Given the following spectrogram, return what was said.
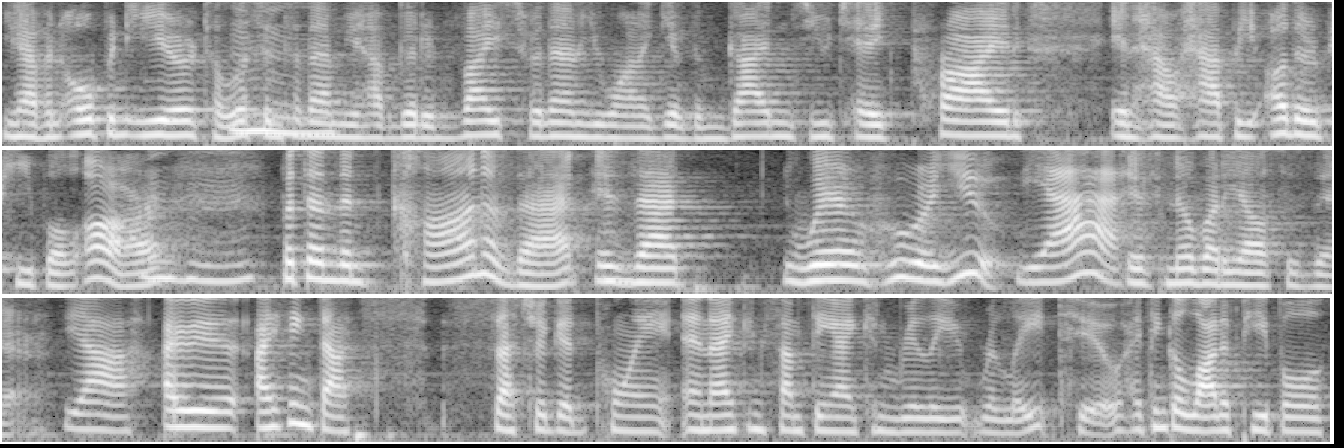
you have an open ear to listen Mm-hmm. to them, you have good advice for them, you want to give them guidance, you take pride in how happy other people are. Mm-hmm. But then the con of that is that where who are you? Yeah. if nobody else is there. Yeah, I I think that's such a good point, and I think something I can really relate to. I think a lot of people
